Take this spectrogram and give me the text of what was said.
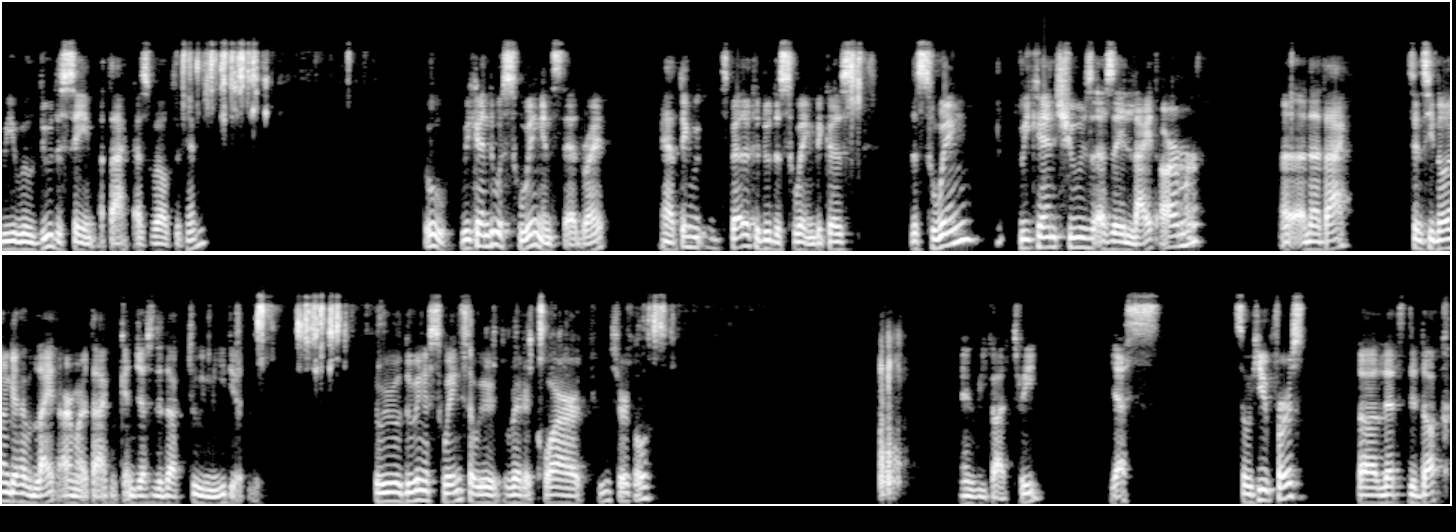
We will do the same attack as well to him. Ooh, we can do a swing instead, right? Yeah, I think it's better to do the swing because the swing we can choose as a light armor, uh, an attack. Since he no longer have light armor attack, we can just deduct two immediately. So we were doing a swing, so we require two circles. And we got three. Yes. So here first, uh, let's deduct.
